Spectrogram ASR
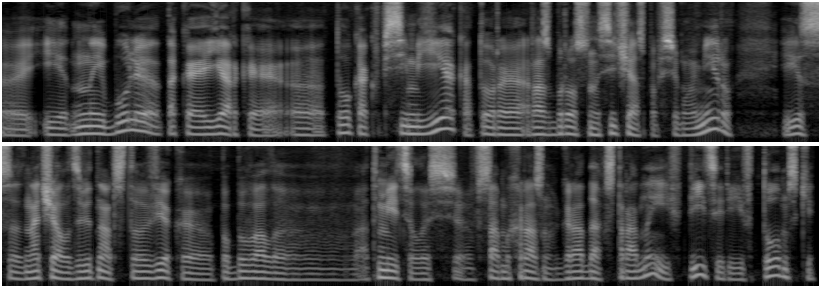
э, и наиболее такая яркая э, то, как в семье, которая разбросана сейчас по всему миру, и с начала XIX века побывала, отметилась в самых разных городах страны, и в Питере, и в Томске,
